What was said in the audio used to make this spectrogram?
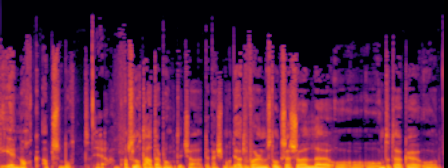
det er nok absolutt, absolutt hattarpunktet tja Depeche Mode. Det er alle foran stod seg søle og undertøke og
